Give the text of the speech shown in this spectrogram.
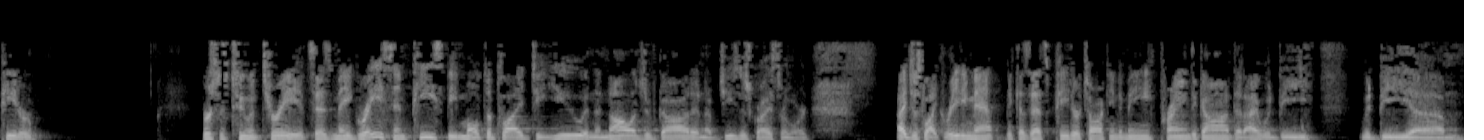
Peter, verses 2 and 3, it says, May grace and peace be multiplied to you in the knowledge of God and of Jesus Christ our Lord. I just like reading that because that's Peter talking to me, praying to God that I would be would be um,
